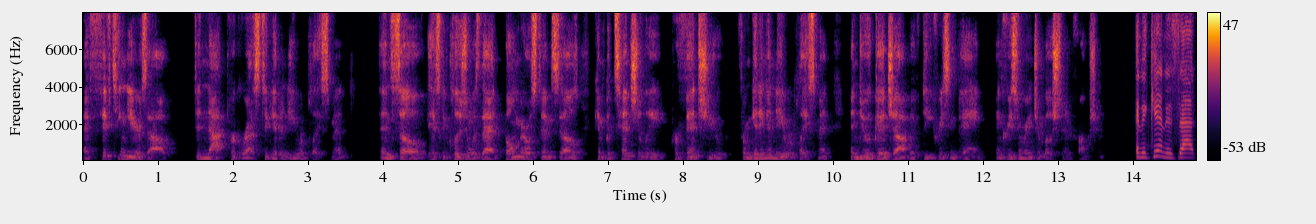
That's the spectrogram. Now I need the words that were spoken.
at 15 years out did not progress to get a knee replacement. And so his conclusion was that bone marrow stem cells can potentially prevent you from getting a knee replacement and do a good job of decreasing pain, increasing range of motion and function. And again, is that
